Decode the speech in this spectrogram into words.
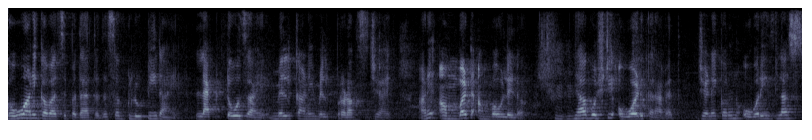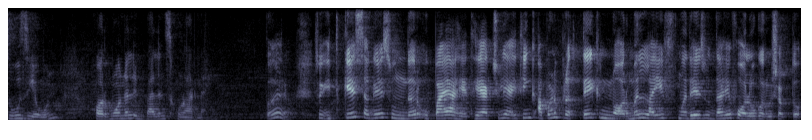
गहू आणि गव्हाचे पदार्थ जसं ग्लुटीन आहे लॅक्टोज आहे मिल्क आणि मिल्क प्रोडक्ट्स जे आहेत आणि आंबट आंबवलेलं ह्या गोष्टी अवॉइड कराव्यात. जेणेकरून ओव्हरीजला सूज येऊन हॉर्मोनल इम्बॅलन्स होणार नाही. बरं. सो इतके सगळे सुंदर उपाय आहेत. हे ॲक्च्युली आय थिंक आपण प्रत्येक नॉर्मल लाईफमध्ये सुद्धा हे फॉलो करू शकतो.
